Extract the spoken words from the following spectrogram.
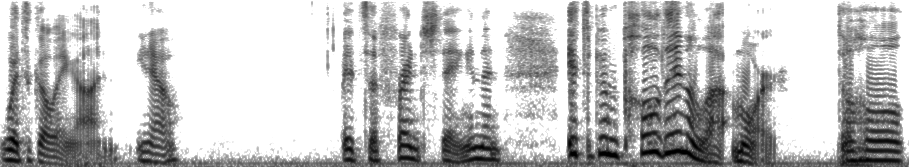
what's going on, you know. It's a French thing and then it's been pulled in a lot more. The whole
